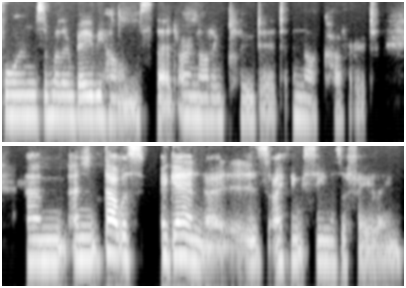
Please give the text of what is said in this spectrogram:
forms of mother and baby homes that are not included and not covered. Um, and that was again uh, is I think seen as a failing.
